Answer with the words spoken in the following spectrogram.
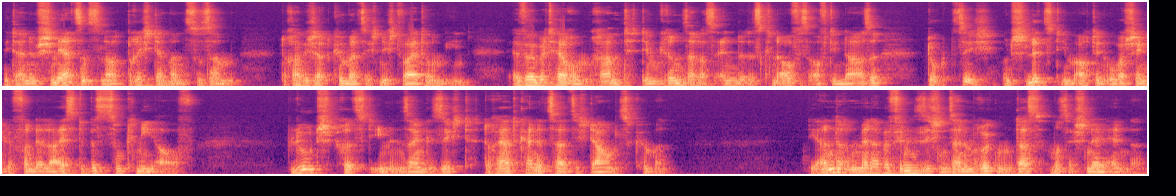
Mit einem Schmerzenslaut bricht der Mann zusammen, doch Abijad kümmert sich nicht weiter um ihn. Er wirbelt herum, rammt dem Grinser das Ende des Knaufes auf die Nase, duckt sich und schlitzt ihm auch den Oberschenkel von der Leiste bis zum Knie auf. Blut spritzt ihm in sein Gesicht, doch er hat keine Zeit, sich darum zu kümmern. Die anderen Männer befinden sich in seinem Rücken, das muss er schnell ändern.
